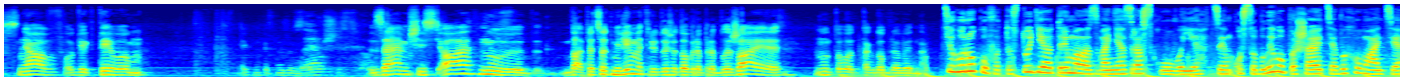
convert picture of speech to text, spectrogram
зняв об'єктивом. Як він так називає? ZM6A. Ну, да, 500 мм дуже добре приближає. Ну того так добре видно. Цього року фотостудія отримала звання зразкової. Цим особливо пишаються вихованці,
